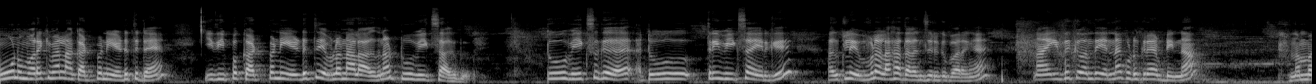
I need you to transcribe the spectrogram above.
மூணு முறைக்கு மேலே நான் கட் பண்ணி எடுத்துட்டேன். இது இப்போ கட் பண்ணி எடுத்து எவ்வளோ நாள் ஆகுதுன்னா டூ வீக்ஸ் ஆகுது. டூ வீக்ஸுக்கு டூ த்ரீ வீக்ஸ் ஆகிருக்கு அதுக்குள்ளே எவ்வளோ அழகாக தலைஞ்சிருக்கு பாருங்கள் நான் இதுக்கு வந்து என்ன கொடுக்குறேன் அப்படின்னா நம்ம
